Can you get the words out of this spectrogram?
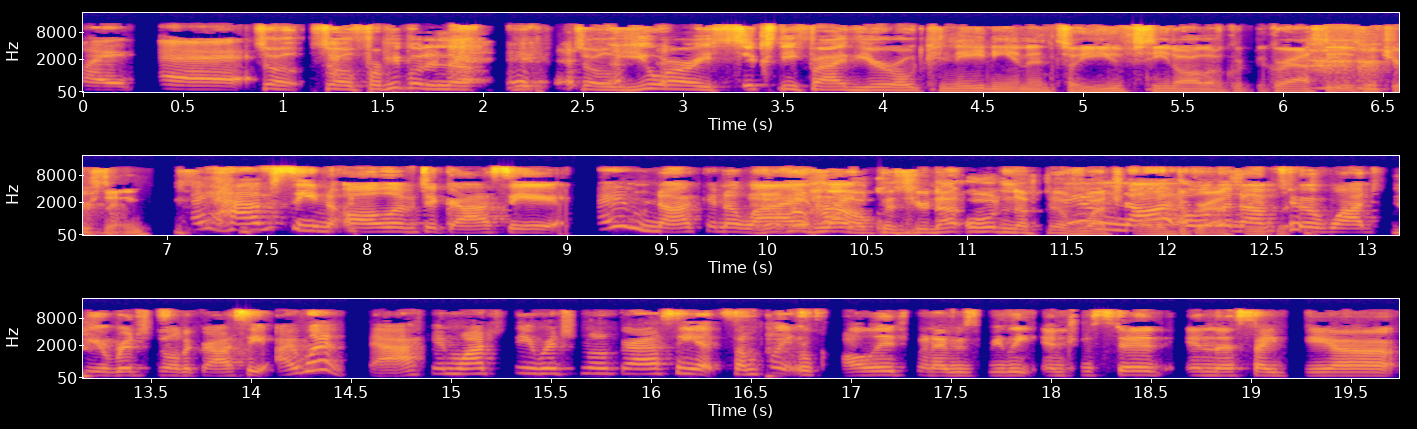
Like, uh, So, so for people to know, so you are a 65 year old Canadian, and so you've seen all of Degrassi, is what you're saying. I have seen all of Degrassi. I am not going to lie. I don't know how like, because you're not old enough to have am watched all not old enough to have watched the original Degrassi. I went back and watched the original Degrassi at some point in college when I was really interested in this idea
